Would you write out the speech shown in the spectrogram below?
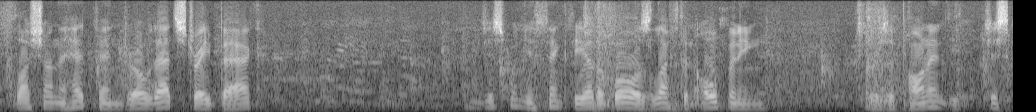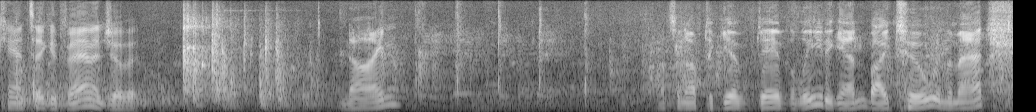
Flush on the head pin, drove that straight back. And just when you think the other ball has left an opening for his opponent, you just can't take advantage of it. Nine. That's enough to give Dave the lead again by two in the match.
